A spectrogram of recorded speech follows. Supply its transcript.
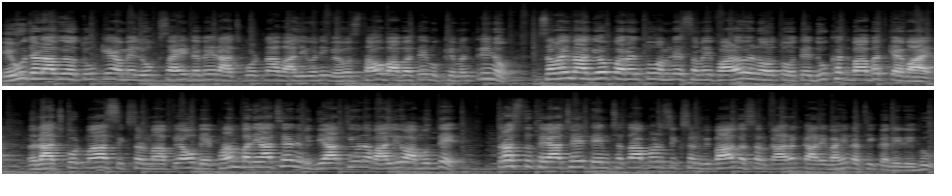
એવું જણાવ્યું હતું કે અમે લોકશાહી ડબે રાજકોટના વાલીઓની વ્યવસ્થાઓ બાબતે મુખ્યમંત્રીનો સમય માંગ્યો, પરંતુ અમને સમય ફાળવ્યો નહોતો. તે દુઃખદ બાબત કહેવાય. રાજકોટમાં શિક્ષણ માફિયાઓ બેફામ બન્યા છે અને વિદ્યાર્થીઓના વાલીઓ આ મુદ્દે ત્રસ્ત થયા છે. તેમ છતાં પણ શિક્ષણ વિભાગ અસરકારક કાર્યવાહી નથી કરી રહ્યું.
